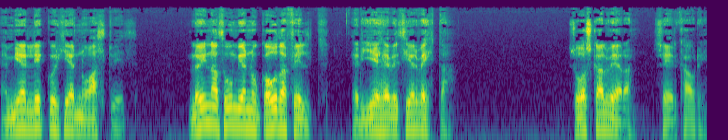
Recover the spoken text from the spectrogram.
en mér liggur hér nú allt við. Launa þú mér nú góða fyllt, er ég hefði þér veitta. Svo skal vera, segir Kári.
